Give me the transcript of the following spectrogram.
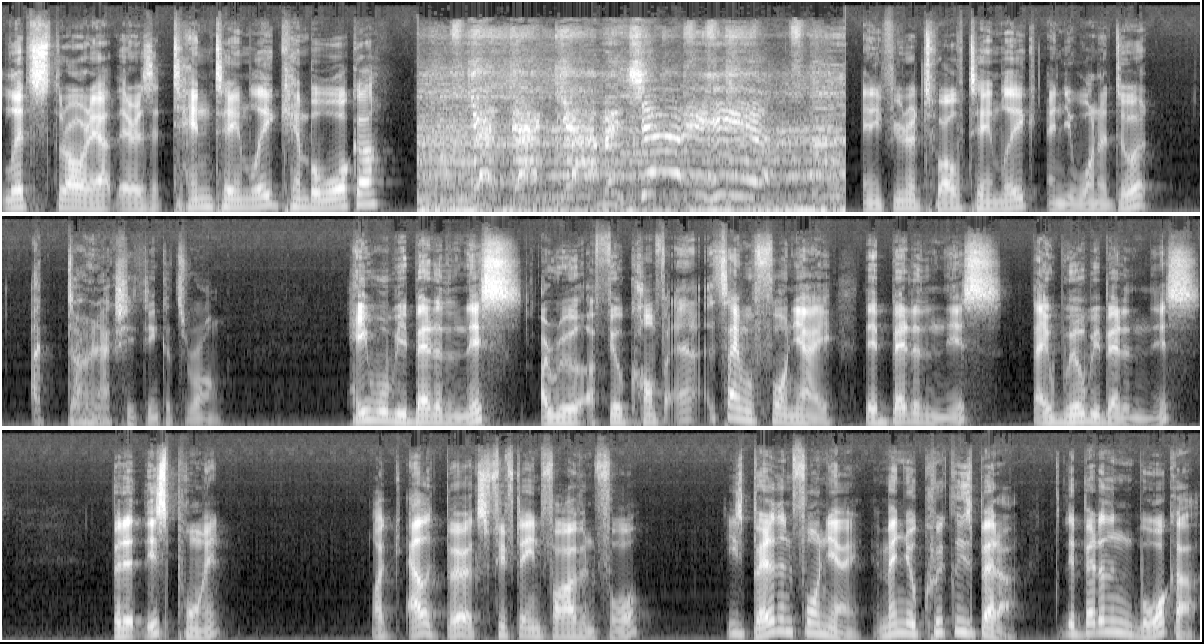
Let's throw it out there as a 10 team league, Kemba Walker. Get that garbage out of here! And if you're in a 12 team league and you want to do it, I don't actually think it's wrong. He will be better than this. I, real, I feel confident. Same with Fournier. They're better than this. They will be better than this. But at this point, like Alec Burks, 15, 5, and 4, he's better than Fournier. Immanuel Quickley's better. They're better than Walker.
